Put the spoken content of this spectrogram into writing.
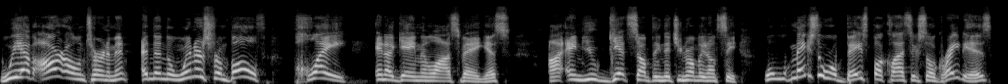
we have our own tournament, and then the winners from both play in a game in Las Vegas uh, and you get something that you normally don't see. Well, what makes the World Baseball Classic so great is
